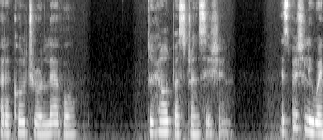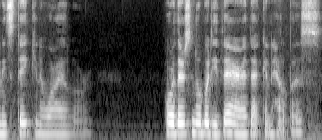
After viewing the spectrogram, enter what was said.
at a cultural level to help us transition, especially when it's taking a while or or there's nobody there that can help us.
